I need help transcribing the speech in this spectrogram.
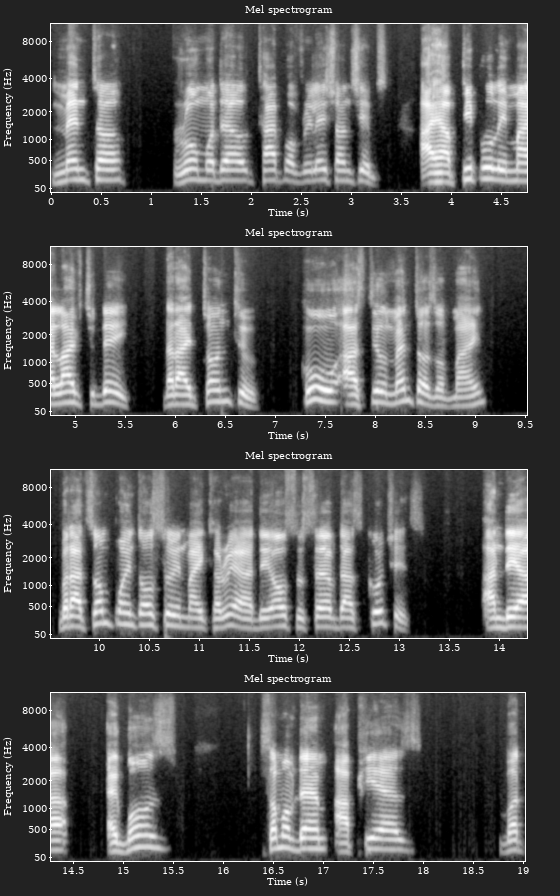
mentor, role model type of relationships. I have people in my life today that I turn to who are still mentors of mine, but at some point also in my career, they also served as coaches. And they are egbons, some of them are peers, but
